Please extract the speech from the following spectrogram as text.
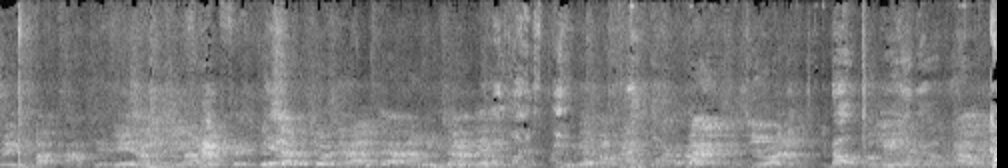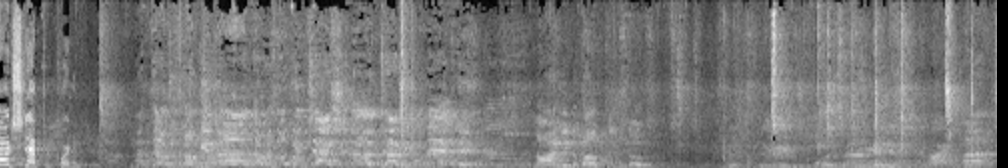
ring and box. I don't care. Yeah, oh, yeah. Good job. What's yours? Good job. Now, you trying to Coach, stop recording. I thought we was gonna get, uh, I thought we was gonna get Josh, uh, Josh and No, I need a monkey, so. Huh?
